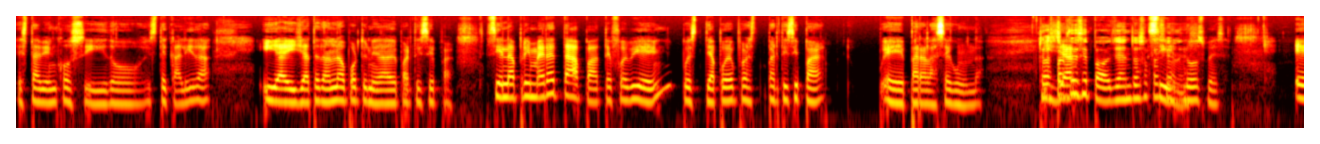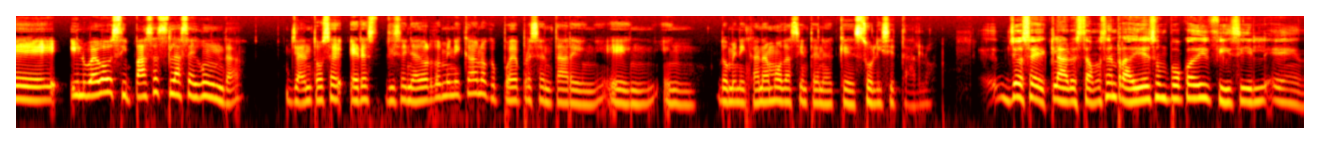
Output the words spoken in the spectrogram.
está bien cosido, es de calidad, y ahí ya te dan la oportunidad de participar. Si en la primera etapa te fue bien, pues ya puedes par- participar eh, para la segunda. ¿Tú has Y ya- participado ya en dos ocasiones? Sí, dos veces. Eh, y luego, si pasas la segunda, ya entonces eres diseñador dominicano que puede presentar en, en, en Dominicana Moda sin tener que solicitarlo. Yo sé, claro, estamos en radio y es un poco difícil eh,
